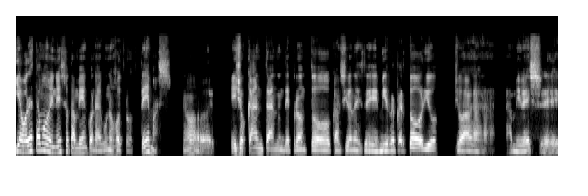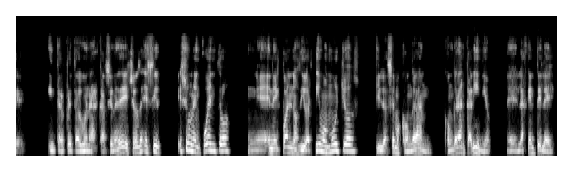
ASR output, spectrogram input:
Y ahora estamos en eso también con algunos otros temas, ¿no? Ellos cantan de pronto canciones de mi repertorio, yo a, a mi vez eh, interpreto algunas canciones de ellos, es decir, es un encuentro en el cual nos divertimos muchos y lo hacemos con gran, con gran cariño. Eh, la gente le,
